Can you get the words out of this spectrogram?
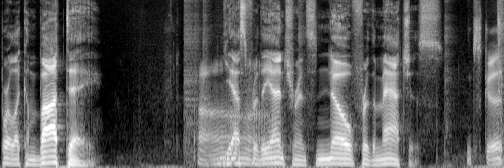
por la combate. Yes for the entrance, no for the matches. It's good.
